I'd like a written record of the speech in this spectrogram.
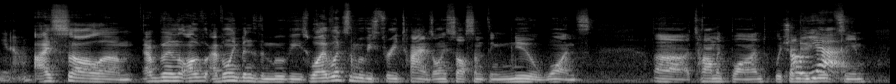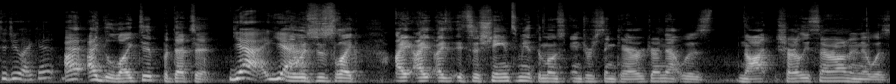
you know. I saw. Um, I've been. I've only been to the movies. Well, I went to the movies three times. I only saw something new once. Uh, Atomic Blonde, which I Oh knew you had seen. Did you like it? I, I liked it, but that's it. Yeah. Yeah. It was just like I, I, I. It's a shame to me that the most interesting character in that was not Charlize Theron, and it was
